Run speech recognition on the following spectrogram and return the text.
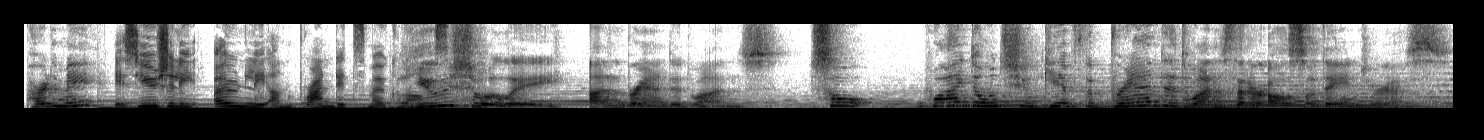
pardon me? It's usually only unbranded smoke alarms. Usually unbranded ones. So why don't you give the branded ones that are also dangerous?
